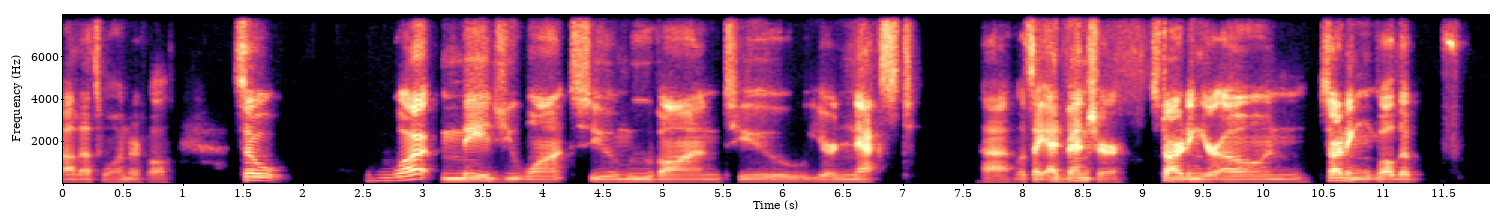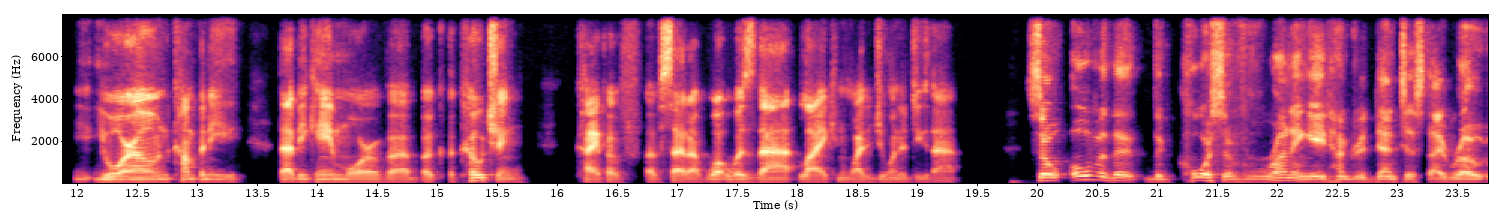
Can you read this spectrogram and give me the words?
Oh, that's wonderful. So, what made you want to move on to your next, uh, let's say, adventure, starting your own, starting, well, the your own company that became more of a, a, a coaching type of, of setup? What was that like, and why did you want to do that? So over the the course of running 800 Dentist, I wrote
